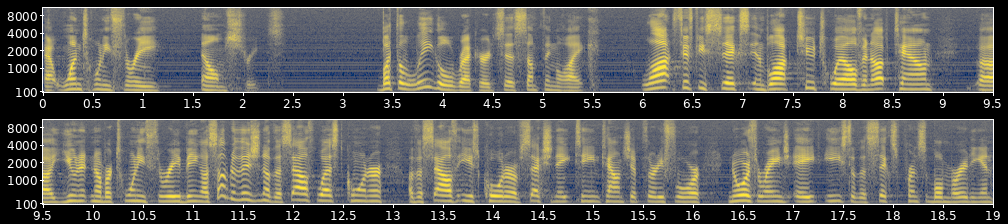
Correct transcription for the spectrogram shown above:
at 123 Elm Street. But the legal record says something like Lot 56 in Block 212 in Uptown uh, unit number 23, being a subdivision of the southwest corner of the southeast quarter of Section 18, Township 34, North Range 8, east of the 6th principal meridian,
